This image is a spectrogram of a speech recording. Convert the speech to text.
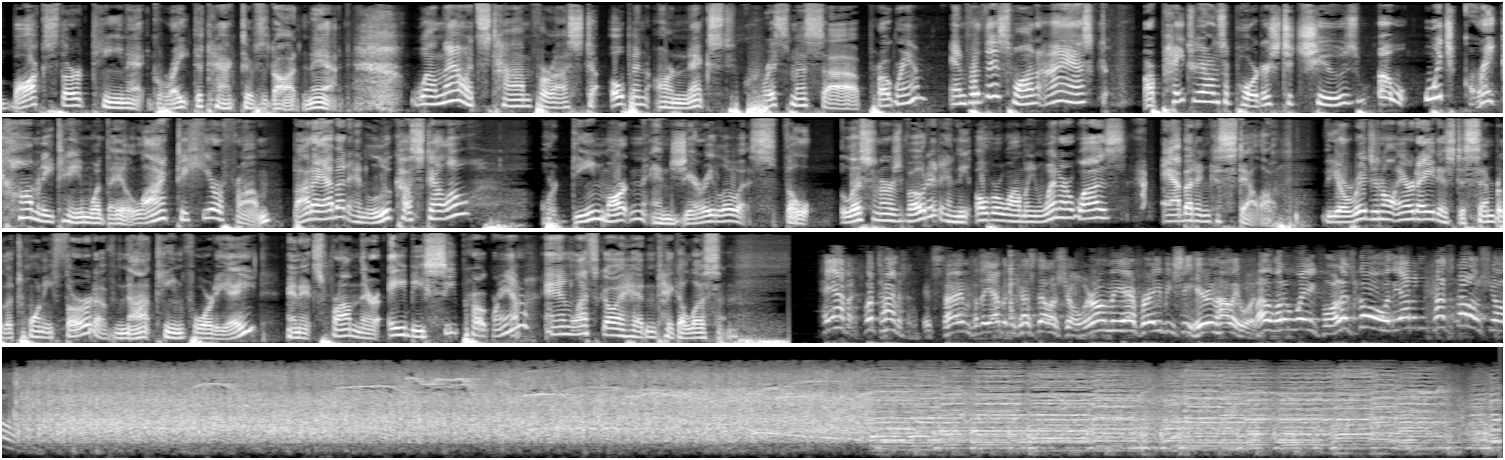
box13 at greatdetectives.net. Well, now it's time for us to open our next Christmas uh, program. And for this one, I asked our Patreon supporters to choose oh, which great comedy team would they like to hear from. Bud Abbott and Lou Costello or Dean Martin and Jerry Lewis. The listeners voted and the overwhelming winner was Abbott and Costello. The original air date is December the 23rd of 1948 and it's from their ABC program and let's go ahead and take a listen. Hey, Abbott, what time is it? It's time for the Abbott and Costello Show. We're on the air for ABC here in Hollywood. Well, what are we waiting for? Let's go with the Abbott and Costello Show.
